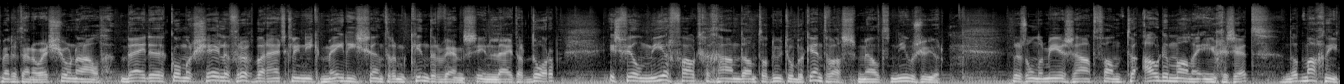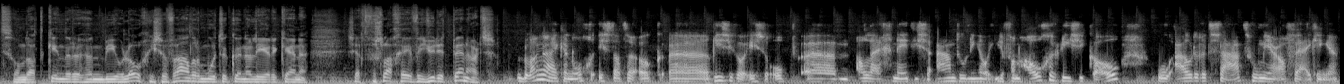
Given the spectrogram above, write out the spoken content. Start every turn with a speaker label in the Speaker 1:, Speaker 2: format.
Speaker 1: Met het NOS-journaal. Bij de commerciële vruchtbaarheidskliniek Medisch Centrum Kinderwens in Leiderdorp... is veel meer fout gegaan dan tot nu toe bekend was, meldt Nieuwsuur. Er is onder meer zaad van te oude mannen ingezet. Dat mag niet, omdat kinderen hun biologische vader moeten kunnen leren kennen... zegt verslaggever Judith Penarts.
Speaker 2: Belangrijker nog is dat er ook uh, risico is op uh, allerlei genetische aandoeningen... in ieder geval hoger risico. Hoe ouder het zaad, hoe meer afwijkingen.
